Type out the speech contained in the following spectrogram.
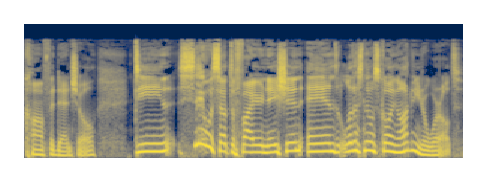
Confidential. Dean, say what's up to Fire Nation and let us know what's going on in your world.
